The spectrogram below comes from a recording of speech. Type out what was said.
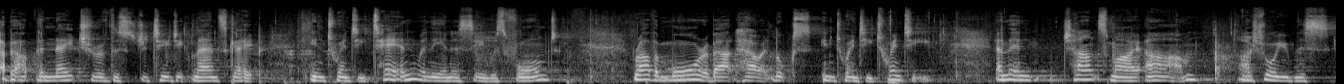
about the nature of the strategic landscape in 2010 when the NSC was formed, rather more about how it looks in 2020, and then chance my arm. I assure you this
